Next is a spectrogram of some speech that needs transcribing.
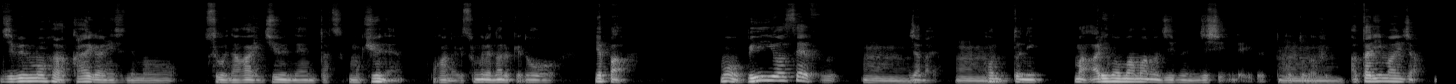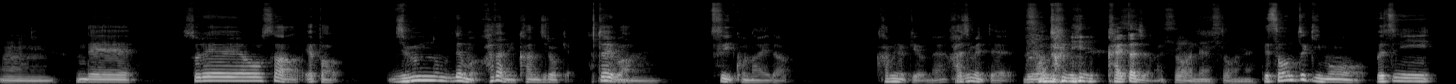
自分もほら海外に住んでもすごい長い10年経つもう9年わかんないけどそんぐらいになるけどやっぱもう be yourself うん。じゃない、うん。本当にまあありのままの自分自身でいるってことが当たり前じゃうん。んでそれをさやっぱ自分のでも肌に感じるわけ。例えば、うん。ついこの間髪の毛をね初めてブロンドに 変えたじゃない。そうねそうね。でその時も別に、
